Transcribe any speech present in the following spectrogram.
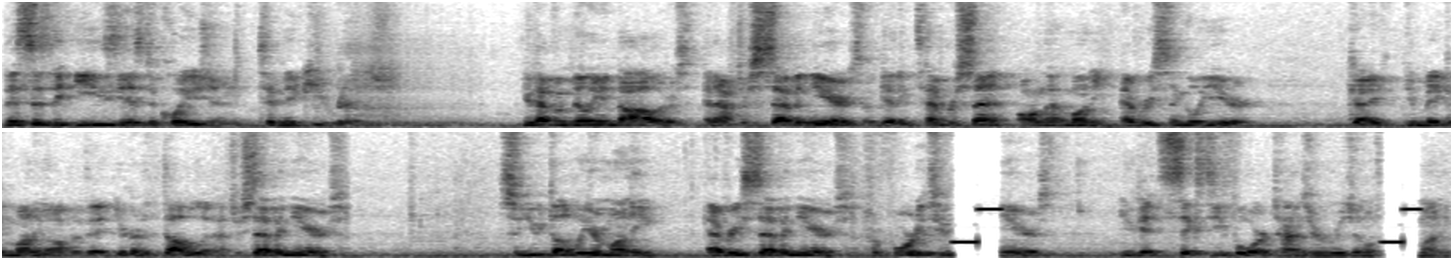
This is the easiest equation to make you rich. You have a million dollars, and after seven years of getting 10% on that money every single year, okay, you're making money off of it. You're gonna double it after seven years. So you double your money every seven years for 42 years. You get 64 times your original money.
